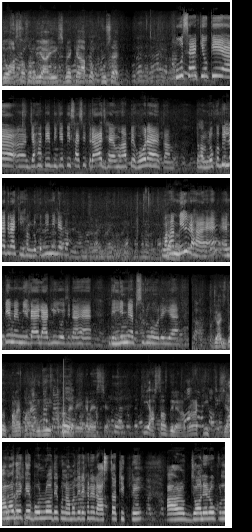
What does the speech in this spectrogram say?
जो आश्वासन दिया है इसमें क्या आप लोग खुश है? खुश है क्योंकि जहाँ पे बीजेपी शासित राज है वहाँ पे हो रहा है काम तो हम लोग को भी लग रहा है कि हम लोग को भी मिलेगा। वहाँ मिल रहा है एमपी में मिल रहा है लाडली योजना है दिल्ली में अब शुरू हो रही है যে আজ তো পাড়ায় পাড়ায় দিদি আপনাদের এখানে এসছেন কি আশ্বাস দিলেন আপনারা কি আমাদেরকে বললো দেখুন আমাদের এখানে রাস্তা ঠিক নেই আর জলেরও কোনো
